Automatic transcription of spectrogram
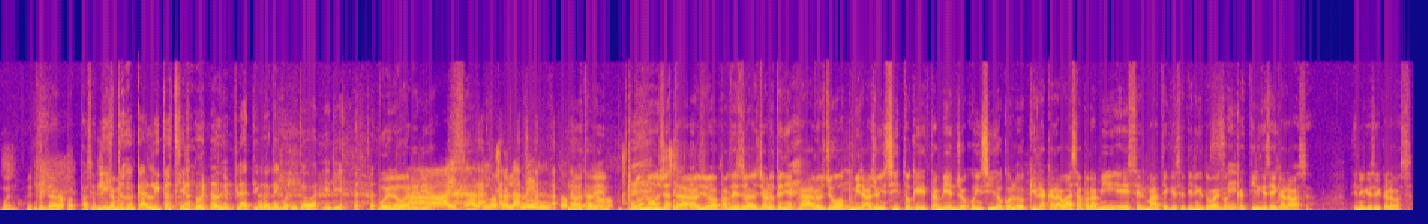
Bueno, esto ya pasa. Listo, Carlitos tiene uno de plástico, te cuento, Valeria. Bueno, Valeria. Ay, Carlos, lo lamento. No, está bien. No, no, ya está. Yo aparte ya, ya lo tenía claro. Yo, mira, yo insisto que también, yo coincido con lo que la calabaza para mí es el mate que se tiene que tomar. Tiene que ser calabaza. Tiene que ser calabaza.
